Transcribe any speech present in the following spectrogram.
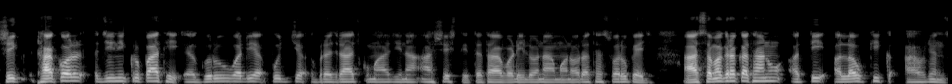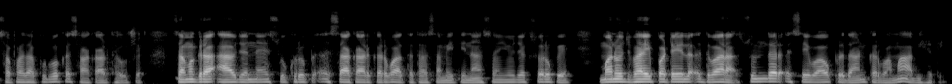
શ્રી ઠાકોરજીની કૃપાથી ગુરુવર્ય પૂજ્ય વ્રજરાજકુમારજીના આશીષથી તથા વડીલોના મનોરથ સ્વરૂપે જ આ સમગ્ર કથાનું અતિ અલૌકિક આયોજન સફળતાપૂર્વક સાકાર થયું છે. સમગ્ર આયોજનને સુખરૂપ સાકાર કરવા તથા સમિતિના સંયોજક સ્વરૂપે મનોજભાઈ પટેલ દ્વારા સુંદર સેવાઓ પ્રદાન કરવામાં આવી હતી.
